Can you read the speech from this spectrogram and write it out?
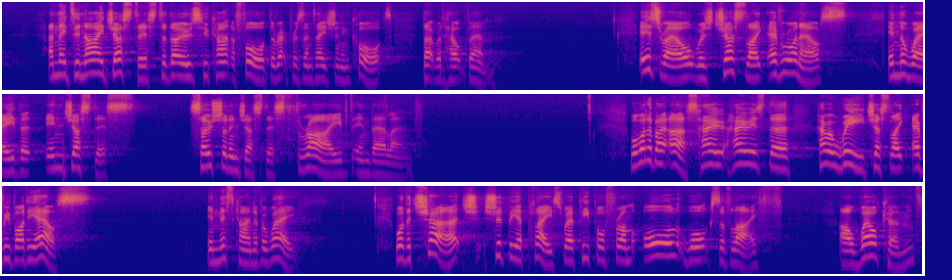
and they deny justice to those who can't afford the representation in court that would help them. Israel was just like everyone else in the way that injustice social injustice thrived in their land. Well, what about us? How, how, is the, how are we just like everybody else in this kind of a way? Well, the church should be a place where people from all walks of life are welcomed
